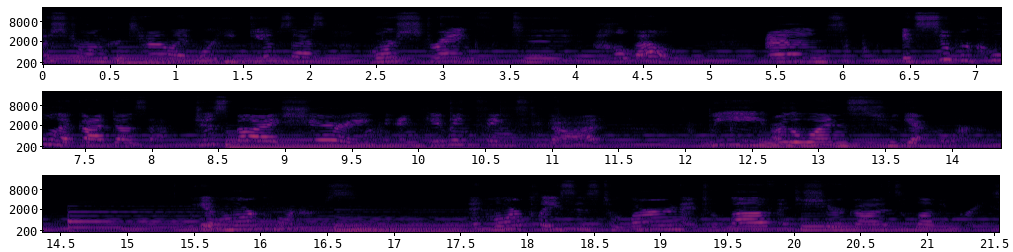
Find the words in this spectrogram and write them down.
a stronger talent, or He gives us more strength to help out. And it's super cool that God does that. Just by sharing and giving things to God, we are the ones who get more. We get more corners and more places to learn and to love and to share God's love and grace.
